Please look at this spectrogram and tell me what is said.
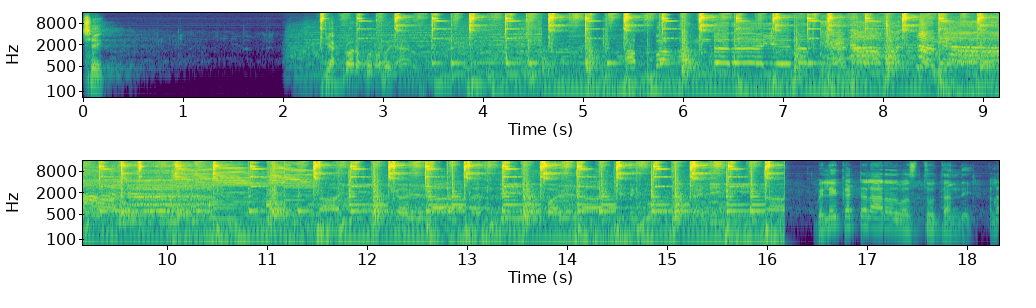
ಚೆಕ್ ಎಕ್ಕೋರ ಅಪ್ಪ ಅಂದರ ಏನ ಬೆಲೆ ಕಟ್ಟಲಾರದ ವಸ್ತು ತಂದೆ. ಅಲ್ಲ,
